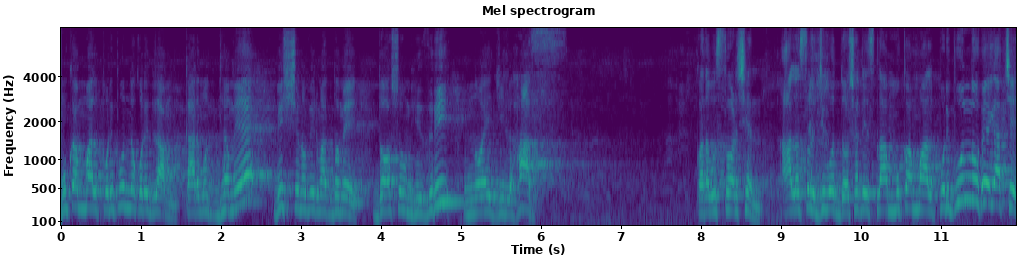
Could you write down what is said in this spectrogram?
মুকাম্মাল পরিপূর্ণ করে দিলাম। কার মাধ্যমে? বিশ্বনবীর মাধ্যমে। দশম হিজরি, নয় জিলহাস কথা বুঝতে পারছেন? আল্লাহ জীবন দশাতে ইসলাম মুকাম্মাল পরিপূর্ণ হয়ে গেছে।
